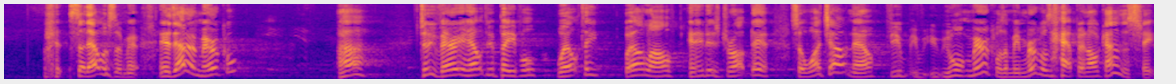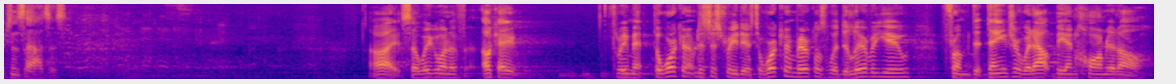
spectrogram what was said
so that was a miracle. Is that a miracle? Huh? Two very healthy people, wealthy, well off, and it just dropped dead. So watch out now. If you, if you want miracles, I mean, miracles happen in all kinds of shapes and sizes. All right, so we're going to, okay, three minutes. The worker, let's just read this. The worker of miracles would deliver you from danger without being harmed at all.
